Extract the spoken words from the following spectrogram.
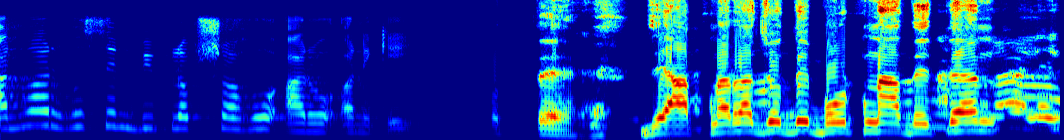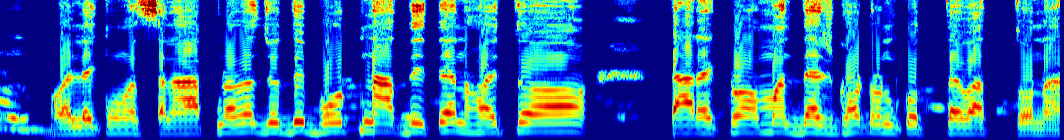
আনোয়ার হোসেন বিপ্লব সহ আরও অনেকেই। করতে। যে আপনারা যদি ভোট না দিতেন ওয়ালাইকুম আসসালাম আপনারা যদি ভোট না দিতেন হয়তো তারেক রহমান দেশ গঠন করতে পারতো না।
